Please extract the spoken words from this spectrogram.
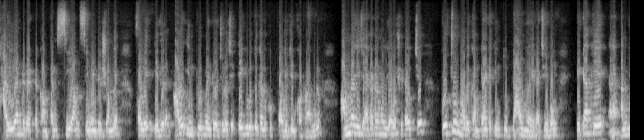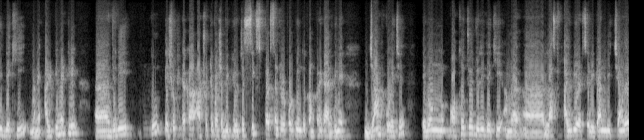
থাইল্যান্ডের একটা কোম্পানি সিয়াম সিমেন্টের সঙ্গে। ফলে এদের আরও ইমপ্রুভমেন্ট হয়ে চলেছে। এগুলোতে গেল খুব পজিটিভ ঘটনাগুলো। আমরা যে জায়গাটার মধ্যে যাব সেটা হচ্ছে প্রচুর ভাবে কোম্পানিটা কিন্তু ডাউন হয়ে গেছে। এবং এটাকে আমি যদি দেখি মানে আলটিমেটলি যদি কিন্তু তেষট্টি টাকা আটষট্টি পয়সা বিক্রি হচ্ছে। সিক্স পার্সেন্টের উপর কিন্তু কোম্পানিটা একদিনে জাম্প করেছে এবং অথচ যদি দেখি আমরা লাস্ট ফাইভ ইয়ার্স রিটার্ন দিচ্ছে আমাদের,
